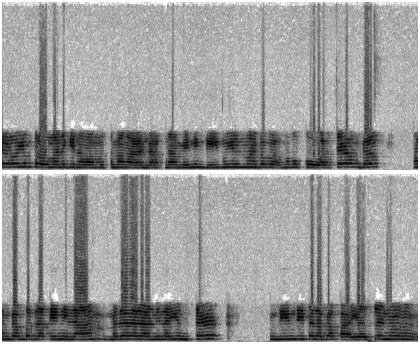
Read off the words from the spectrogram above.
Pero yung trauma na ginawa mo sa mga anak namin, hindi mo yun mababa, makukuha. Sir, hanggang, hanggang paglaki nila, madalala nila yun, sir. Hindi, hindi talaga kaya, sir, na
